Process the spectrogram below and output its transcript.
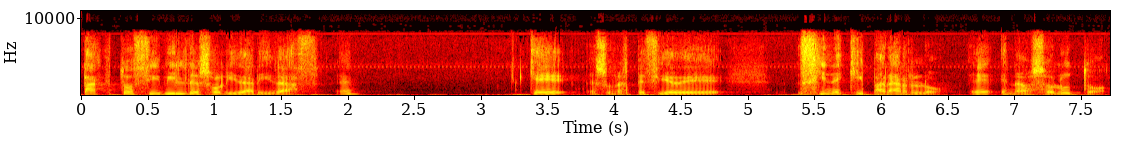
pacto civil de solidaridad, ¿eh? que es una especie de, sin equipararlo ¿eh? en absoluto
